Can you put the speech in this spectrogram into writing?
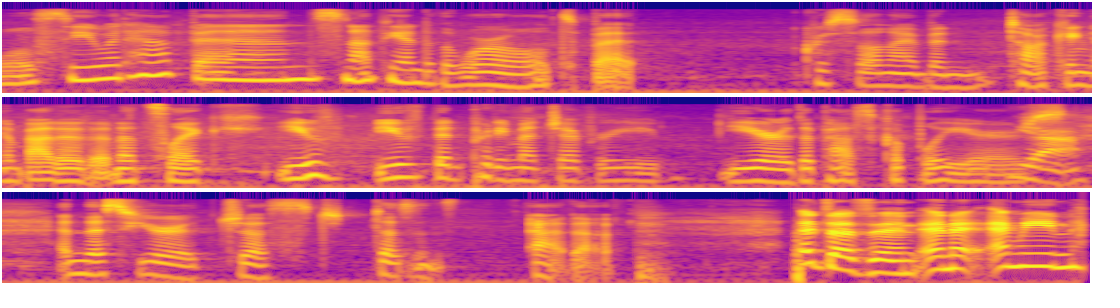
we'll see what happens. Not the end of the world, but Crystal and I have been talking about it, and it's like you've you've been pretty much every year the past couple years. Yeah. And this year it just doesn't add up. It doesn't, and I, I mean,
